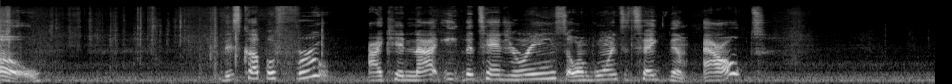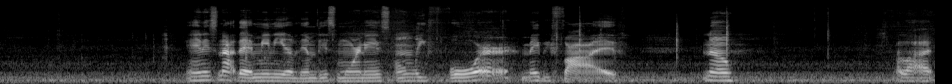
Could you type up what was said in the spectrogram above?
O. This cup of fruit, I cannot eat the tangerines, so I'm going to take them out. And it's not that many of them this morning. It's only four, maybe five. No, a lot.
